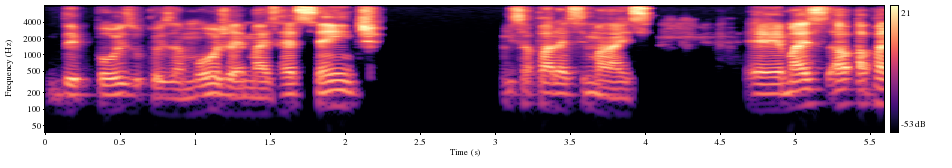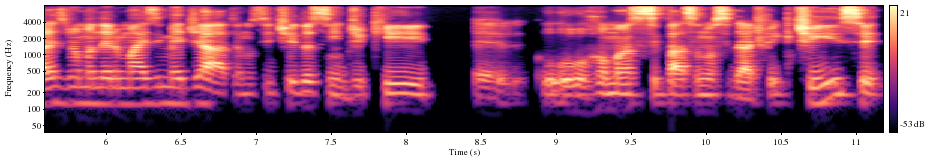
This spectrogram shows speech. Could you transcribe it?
depois do Coisa Amor, já é mais recente, isso aparece mais. É, mas aparece de uma maneira mais imediata, no sentido assim, de que o romance se passa numa cidade fictícia,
